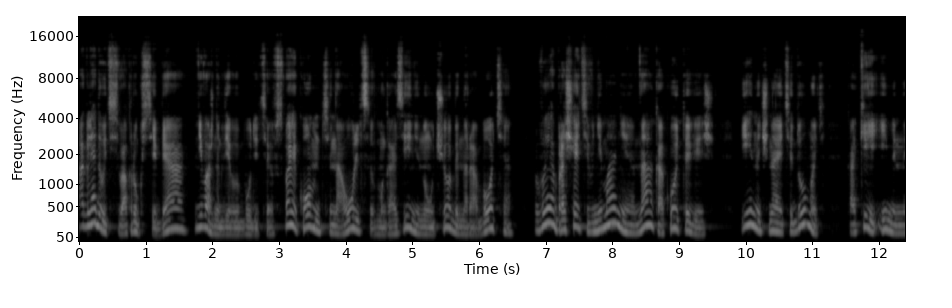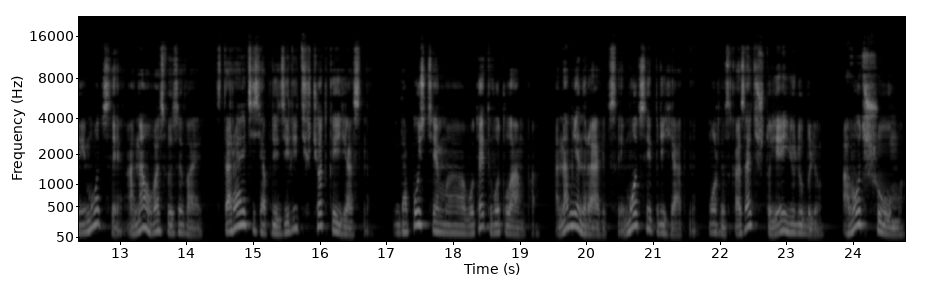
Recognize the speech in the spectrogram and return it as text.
Оглядывайтесь вокруг себя, неважно где вы будете, в своей комнате, на улице, в магазине, на учебе, на работе. Вы обращаете внимание на какую-то вещь и начинаете думать, какие именно эмоции она у вас вызывает. Старайтесь определить их четко и ясно. Допустим, а, вот эта вот лампа. Она мне нравится, эмоции приятны. Можно сказать, что я ее люблю. А вот шум.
